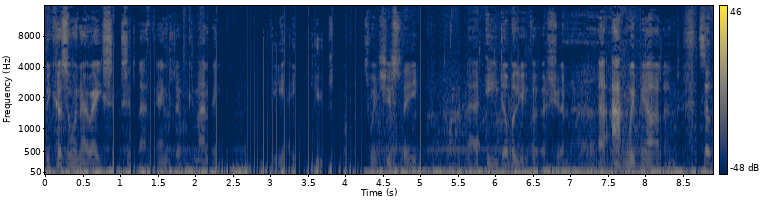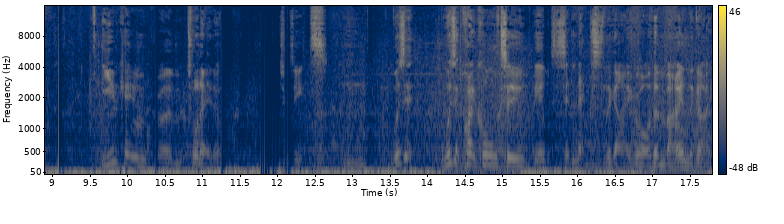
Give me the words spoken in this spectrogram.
because there were no A6s left, they ended up commanding the AQ squadrons, which is the uh, EW version uh, at Whidbey Island. So, you came from Tornado, two seats. Mm-hmm. Was it was it quite cool to be able to sit next to the guy rather than behind the guy?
